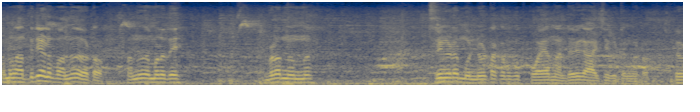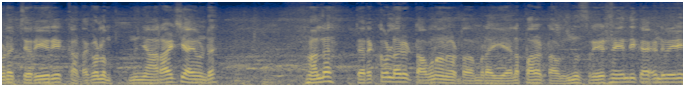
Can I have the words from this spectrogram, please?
നമ്മൾ അതിലെയാണ് വന്നത് കേട്ടോ. അന്ന് നമ്മളിത് ഇവിടെ നിന്ന് ഇച്ചിരി കൂടെ മുന്നോട്ടൊക്കെ നമുക്ക് പോയാൽ നല്ലൊരു കാഴ്ച കിട്ടും കേട്ടോ. അപ്പോൾ ഇവിടെ ചെറിയ ചെറിയ കടകളും ഇന്ന് ഞായറാഴ്ച ആയതുകൊണ്ട് നല്ല തിരക്കുള്ള ഒരു ടൗണാണ് കേട്ടോ നമ്മുടെ ഏലപ്പാറ ടൗൺ ഇന്ന് ശ്രീകൃഷ്ണജയന്തിക്ക് ആയതുകൊണ്ട് പേര്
